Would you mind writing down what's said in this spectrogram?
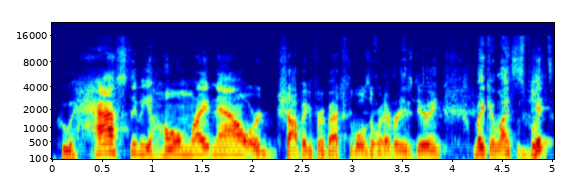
who has to be home right now or shopping for vegetables or whatever he's doing. making license plates.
